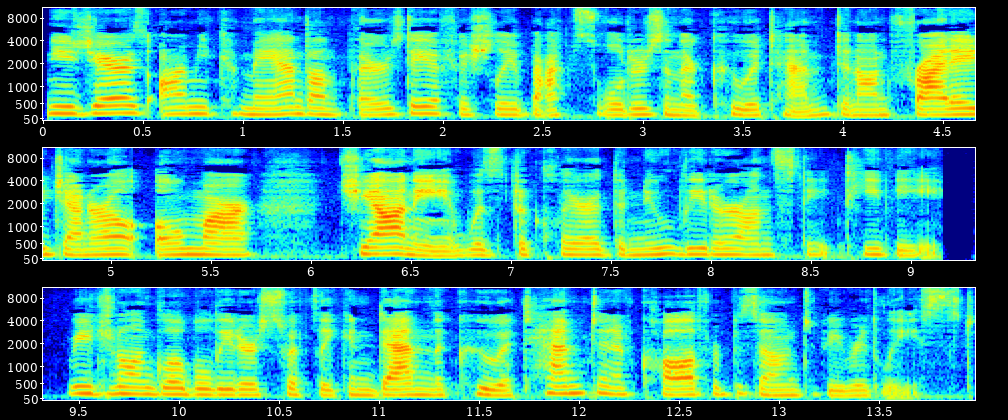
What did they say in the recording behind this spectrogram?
Niger's Army Command on Thursday officially backed soldiers in their coup attempt, and on Friday, General Omar Tchiani was declared the new leader on state TV. Regional and global leaders swiftly condemned the coup attempt and have called for Bazoum to be released.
